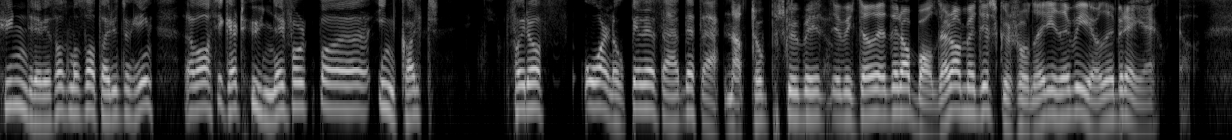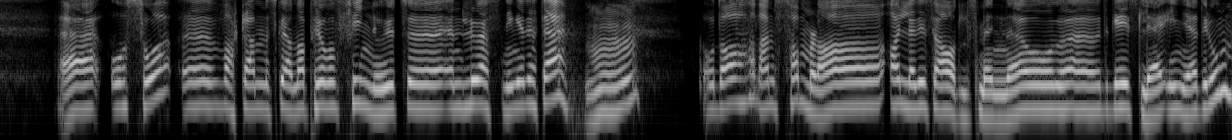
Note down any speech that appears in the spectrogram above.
Hundrevis av små stater rundt omkring. Det var sikkert 100 folk på, eh, innkalt for å ordne opp i disse, dette. Nettopp. Skulle bli et, et rabalder da, med diskusjoner i det vide og det brede. Eh, og så eh, de, skulle de prøve å finne ut eh, en løsning i dette. Og da hadde de samla alle disse adelsmennene og eh, geistlige inne i et rom.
